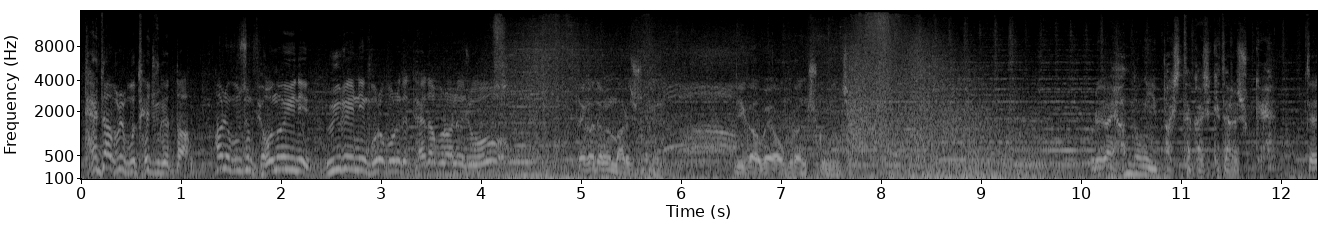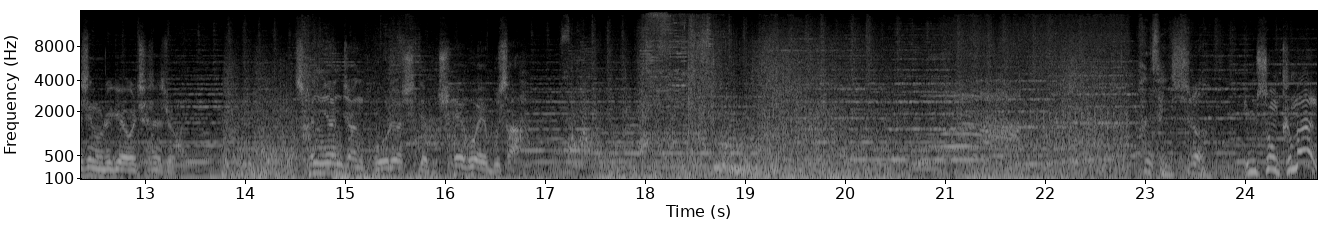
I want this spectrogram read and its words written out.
대답을 못 해주겠다. 아니 무슨 변호인이 의뢰인이 물어보는데 대답을 안 해줘. 내가 되면 말해줄게. 네가 왜 억울한 죽음인지. 우리가 현동이 입학시 때까지 기다려줄게. 대신 우리 기억을 찾아줘. 천년 전 고려 시대 최고의 무사 환생 싫어. 김수홍 그만!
